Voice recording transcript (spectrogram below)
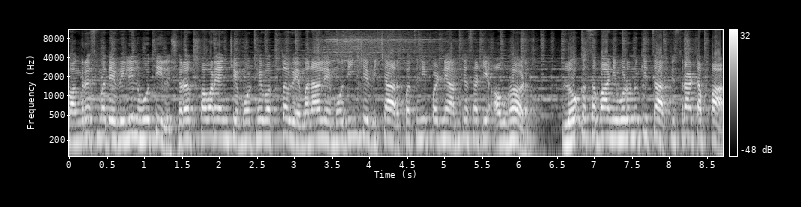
काँग्रेसमध्ये विलीन होतील. शरद पवार यांचे मोठे वक्तव्य म्हणाले मोदींचे विचार पत्नी पडणे आमच्यासाठी अवघड. लोकसभा निवडणुकीचा तिसरा टप्पा.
